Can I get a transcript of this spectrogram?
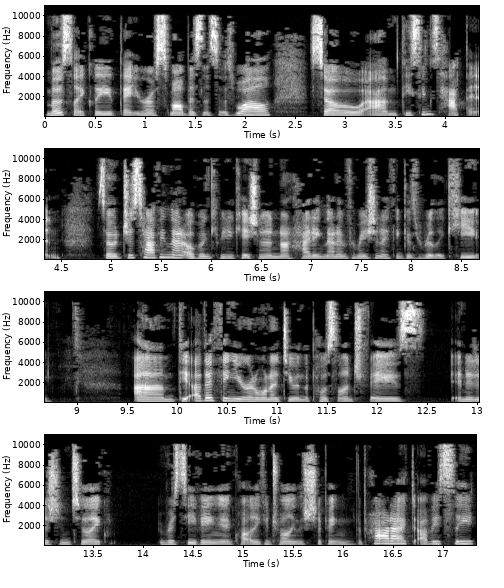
most likely that you're a small business as well. So um, these things happen. So just having that open communication and not hiding that information, I think, is really key. Um, the other thing you're going to want to do in the post-launch phase, in addition to like receiving and quality controlling the shipping the product, obviously,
